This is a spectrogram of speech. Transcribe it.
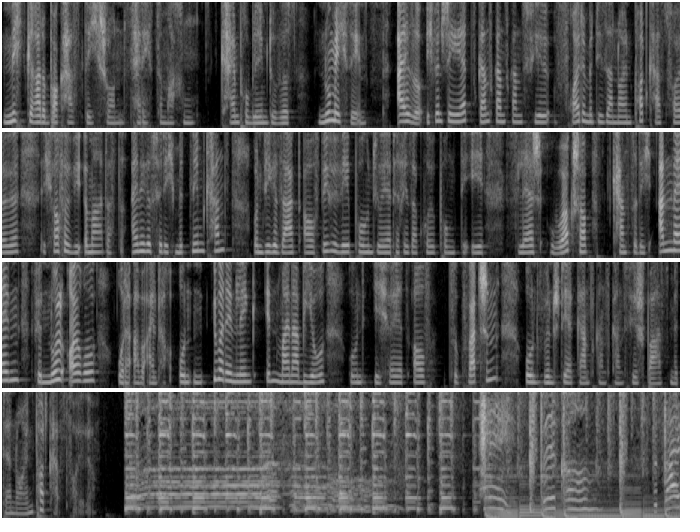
nicht gerade Bock hast, dich schon fertig zu machen, kein Problem, du wirst nur mich sehen. Also, ich wünsche dir jetzt ganz, ganz, ganz viel Freude mit dieser neuen Podcast-Folge. Ich hoffe, wie immer, dass du einiges für dich mitnehmen kannst. Und wie gesagt, auf www.juliatheresakohl.de slash workshop kannst du dich anmelden für 0 Euro oder aber einfach unten über den Link in meiner Bio. Und ich höre jetzt auf zu quatschen und wünsche dir ganz, ganz, ganz viel Spaß mit der neuen Podcast-Folge.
